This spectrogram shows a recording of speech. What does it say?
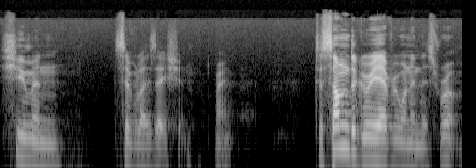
Human civilization, right? To some degree, everyone in this room.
